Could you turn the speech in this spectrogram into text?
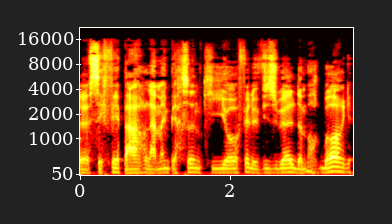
euh, c'est fait par la même personne qui a fait le visuel de Morgborg,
